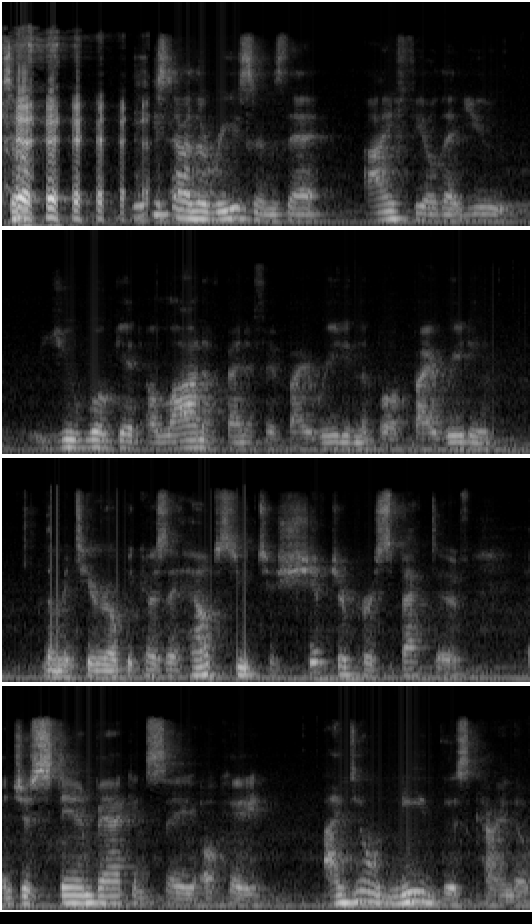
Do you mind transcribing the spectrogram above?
So these are the reasons that I feel that you you will get a lot of benefit by reading the book, by reading the material, because it helps you to shift your perspective and just stand back and say, okay, I don't need this kind of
